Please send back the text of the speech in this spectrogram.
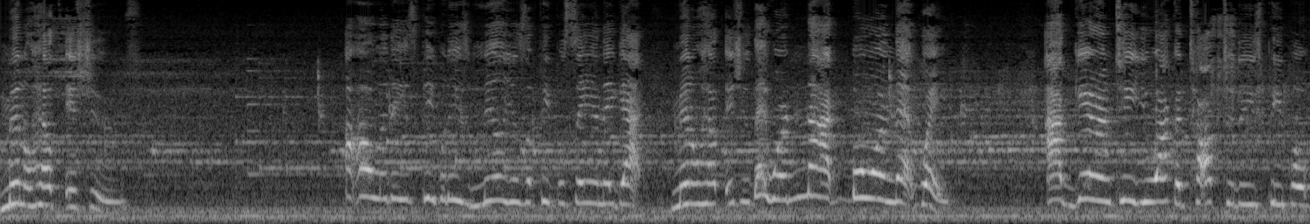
mental health issues. All of these people, these millions of people saying they got mental health issues, they were not born that way. I guarantee you, I could talk to these people.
